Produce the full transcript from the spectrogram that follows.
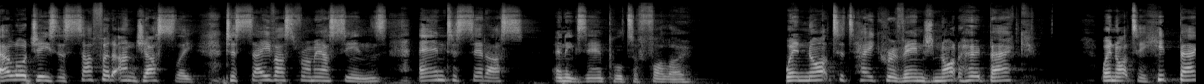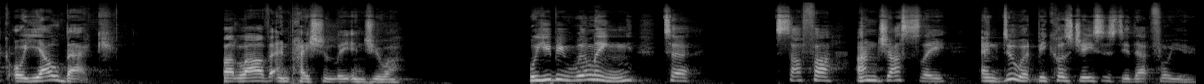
Our Lord Jesus suffered unjustly to save us from our sins and to set us an example to follow. We're not to take revenge, not hurt back. We're not to hit back or yell back but love and patiently endure? Will you be willing to suffer unjustly and do it because Jesus did that for you?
